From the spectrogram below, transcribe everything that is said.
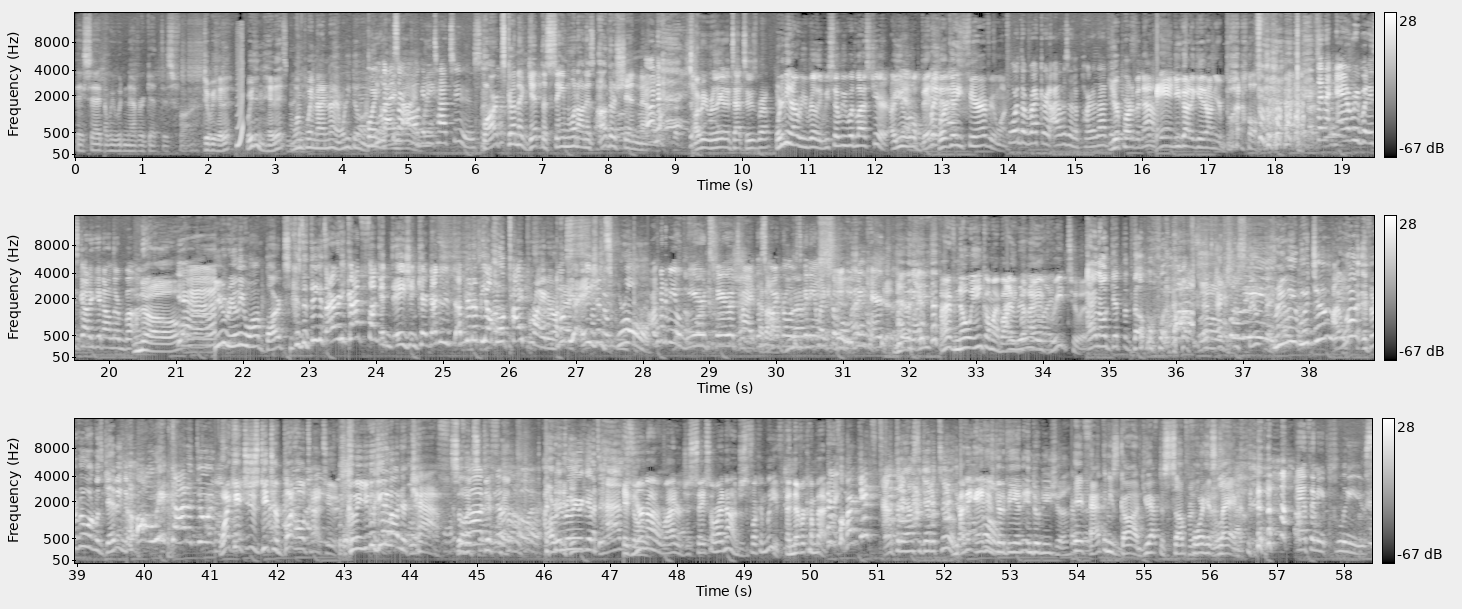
They said we would never get this far. Did we hit it? We didn't hit it. 1.99. What are you doing? You guys are all getting tattoos. Bart's gonna get the same one on his other shin now. Oh, are we really getting tattoos, bro? What do you mean, are we really? We said we would last year. Are you a little bitch? We're getting fear everyone. For the record, I wasn't a part of that video. You're part of it now. And you gotta get it on your butthole. Then everybody's got to get on their butt. no. Yeah. You really want Bart's? Because the thing is, I already got fucking Asian character. I'm gonna be a whole typewriter. I'm gonna be an Asian scroll. I'm gonna be a weird stereotype. This white girl is getting like Asian character. I have no ink on my body, really but I like- agreed to it. And I'll get the double one. That's extra stupid. Really? Would you? I would if everyone was getting it. Oh, we gotta do it. Why can't you just get your butthole tattooed? Khalid, you can get it on your calf, so it's different. no. Are we really gonna get tattooed? If you're not a writer, just say so right now and just fucking leave and never come back. Anthony has to get it too. I think Anthony's gonna be in Indonesia. If Anthony's gone, you have to sub for his leg. Anthony, please.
